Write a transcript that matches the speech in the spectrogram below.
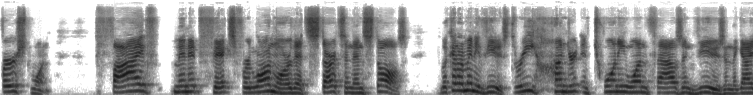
first one. Five minute fix for lawnmower that starts and then stalls. Look at how many views 321,000 views. And the guy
